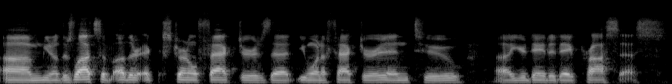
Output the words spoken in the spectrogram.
um, you know, there's lots of other external factors that you want to factor into uh, your day-to-day process.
